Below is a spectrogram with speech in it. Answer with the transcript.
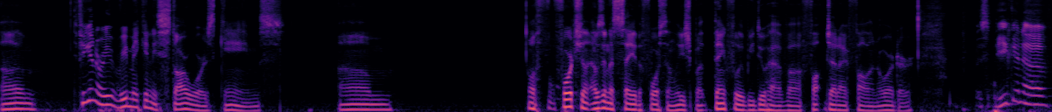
Um, if you're gonna re- remake any Star Wars games, um, well, f- fortunately, I was gonna say The Force Unleashed, but thankfully we do have uh, Fa- Jedi Fallen Order. Speaking of,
